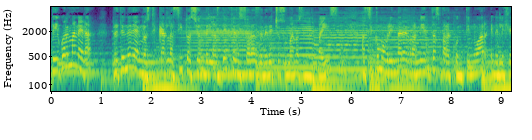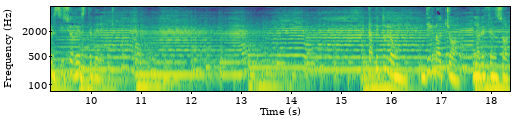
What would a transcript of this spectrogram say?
De igual manera, pretende diagnosticar la situación de las defensoras de derechos humanos en el país, así como brindar herramientas para continuar en el ejercicio de este derecho. Capítulo 1. Digno Ochoa, la defensora.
